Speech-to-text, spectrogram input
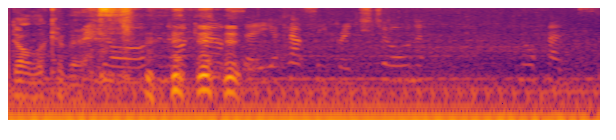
Don't look at this. No, no, I can't see. I can't see Bridgetona. No offence.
